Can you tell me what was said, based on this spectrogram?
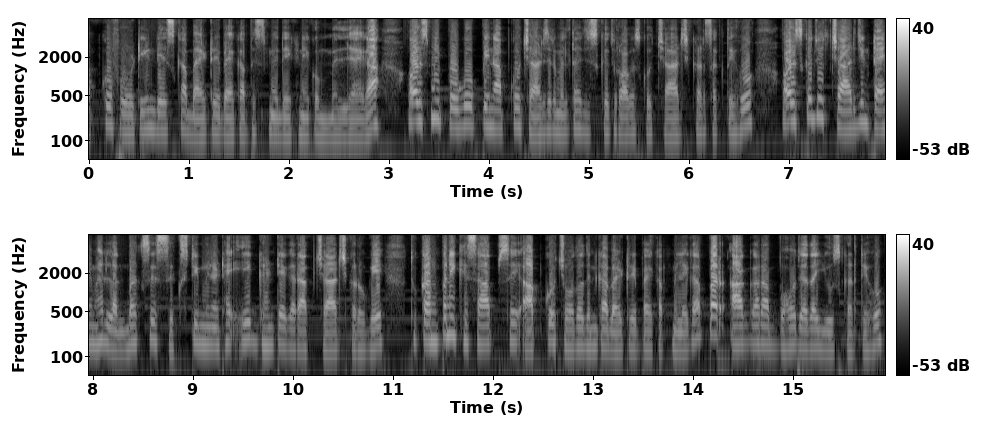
आपको 14 डेज़ का बैटरी बैकअप इसमें देखने को मिल जाएगा और इसमें पोगो पिन आपको चार्जर मिलता है, जिसके थ्रू आप इसको चार्ज कर सकते हो। और इसका जो चार्जिंग टाइम है लगभग से सिक्सटी मिनट है, एक घंटे अगर आप चार्ज करोगे तो कंपनी के हिसाब से आपको चौदह दिन का बैटरी बैकअप मिलेगा। पर अगर आप बहुत ज़्यादा यूज़ करते हो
